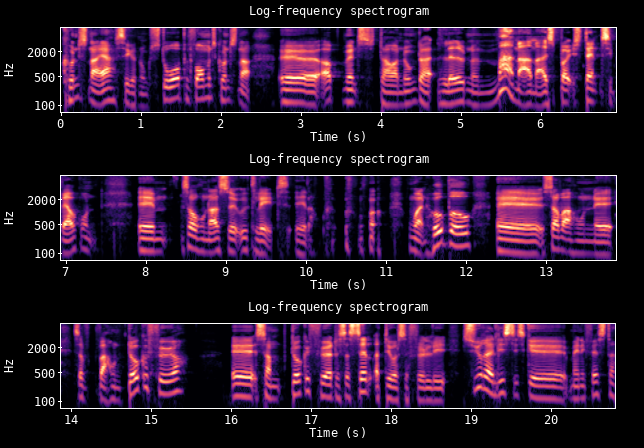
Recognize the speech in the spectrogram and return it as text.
kunstnere er, sikkert nogle store performancekunstnere, øh, op, mens der var nogen, der lavede noget meget, meget, meget spøjs dans i baggrunden. Øhm, så var hun også øh, udklædt, eller hun var en hobo, øh, så var hun, øh, så var hun dukkefører, øh, som dukkeførte sig selv, og det var selvfølgelig surrealistiske manifester.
